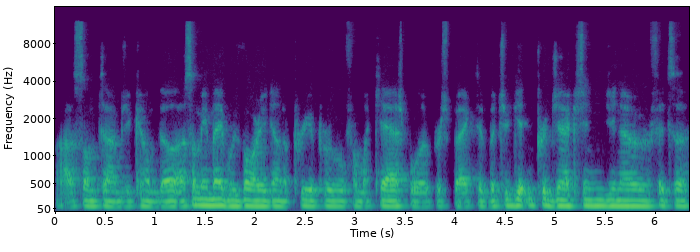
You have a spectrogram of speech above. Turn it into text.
uh, sometimes you come to us. I mean, maybe we've already done a pre-approval from a cash flow perspective, but you're getting projections, you know, if it's a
